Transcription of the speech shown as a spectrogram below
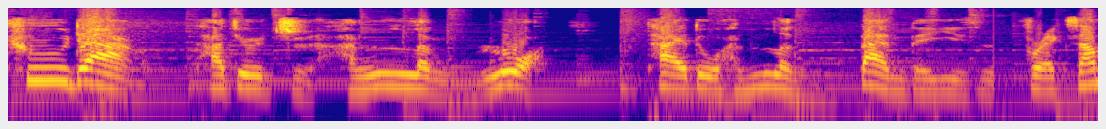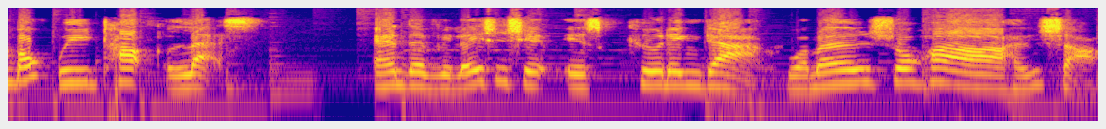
，cool down，它就指很冷落，态度很冷淡的意思。For example, we talk less, and the relationship is cooling down。我们说话很少，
